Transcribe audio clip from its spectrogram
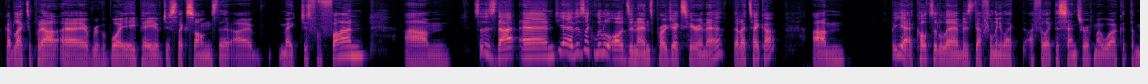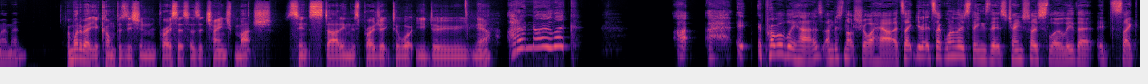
Like I'd like to put out a Riverboy EP of just like songs that I make just for fun. Um, so there's that, and yeah, there's like little odds and ends projects here and there that I take up. Um, but yeah, Cult of the Lamb is definitely like I feel like the center of my work at the moment. And what about your composition process? Has it changed much since starting this project to what you do now? I don't know. Like, I, it, it probably has. I'm just not sure how. It's like you know, it's like one of those things that it's changed so slowly that it's like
